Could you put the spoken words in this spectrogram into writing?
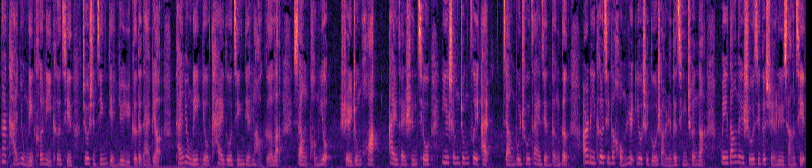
那谭咏麟和李克勤就是经典粤语歌的代表。谭咏麟有太多。多经典老歌了，像《朋友》《水中花》《爱在深秋》《一生中最爱》《讲不出再见》等等。而李克勤的《红日》又是多少人的青春呢？每当那熟悉的旋律响起，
